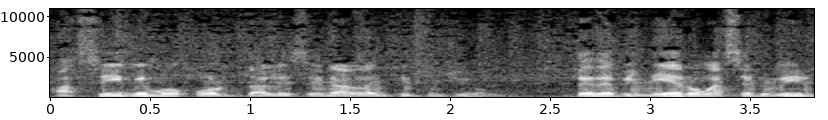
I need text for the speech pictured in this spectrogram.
así mismo fortalecerán la institución. Ustedes vinieron a servir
